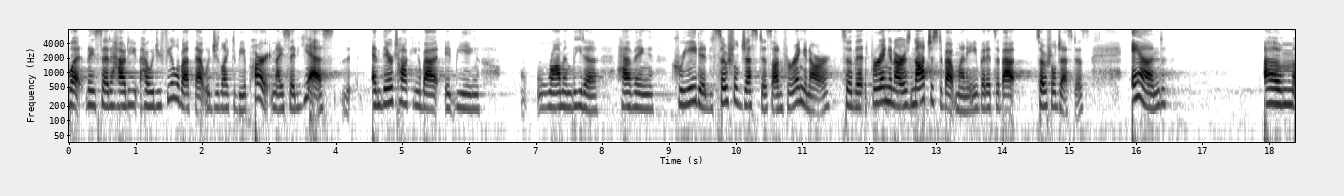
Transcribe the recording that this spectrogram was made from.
But they said, how, do you, how would you feel about that? Would you like to be a part? And I said, Yes. And they're talking about it being Rom and Leeta having created social justice on Ferenginar so that Ferenginar is not just about money, but it's about social justice. And um,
